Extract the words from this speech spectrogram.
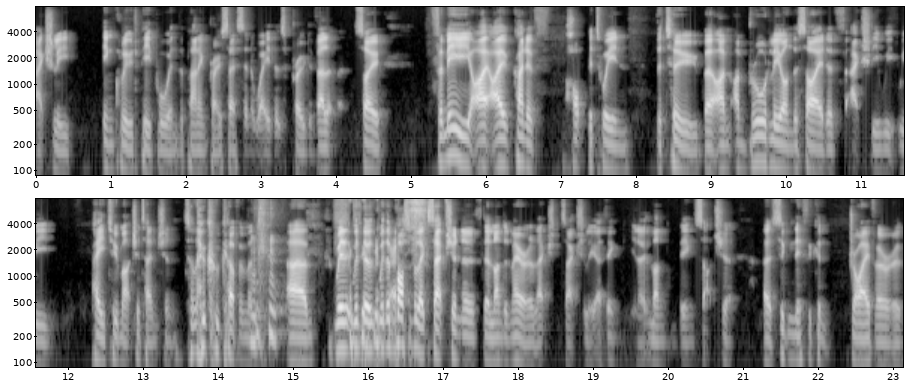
actually include people in the planning process in a way that's pro development so for me I, I kind of hop between the two, but I'm I'm broadly on the side of actually we, we pay too much attention to local government, um, with with the with the possible exception of the London mayor elections. Actually, I think you know London being such a, a significant driver of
